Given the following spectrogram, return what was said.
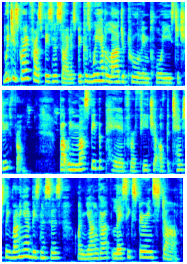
Which is great for us business owners because we have a larger pool of employees to choose from. But we must be prepared for a future of potentially running our businesses on younger, less experienced staff.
